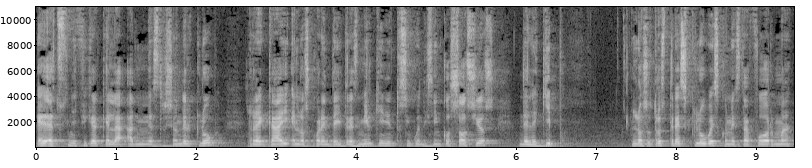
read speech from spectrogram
E, esto significa que la administración del club recae en los 43.555 socios del equipo. Los otros tres clubes con esta forma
